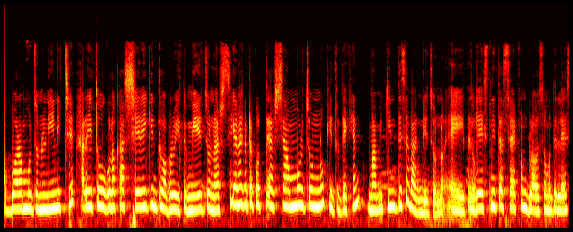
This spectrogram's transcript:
আব্বু আর আম্মুর জন্য নিয়ে নিচ্ছে। আর এই তো ওগুলো কাজ সেরেই কিন্তু আবার এই তো মেয়ের জন্য আসছি। কেনাকাটা করতে আসছে আম্মুর জন্য। কিন্তু দেখেন, মামি কিনতেছে ভাগ্নির জন্য। এই লেস নিতেছে এখন ব্লাউজের মধ্যে লেস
